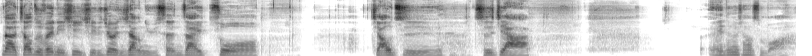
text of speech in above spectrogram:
那脚趾分离器其实就很像女生在做脚趾指甲，哎，那个叫什么啊？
